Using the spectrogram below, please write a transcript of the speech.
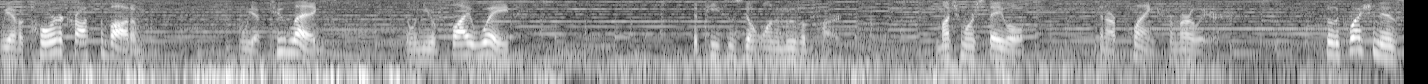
We have a chord across the bottom, and we have two legs, and when you apply weight, the pieces don't want to move apart. Much more stable than our plank from earlier. So the question is,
